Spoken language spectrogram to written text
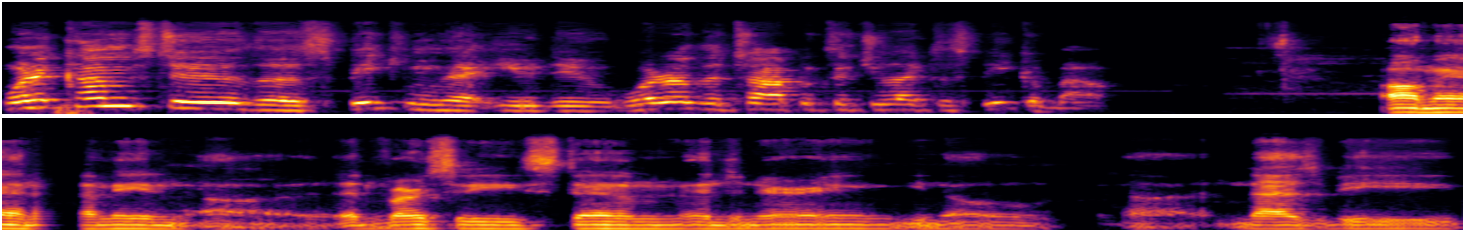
when it comes to the speaking that you do, what are the topics that you like to speak about? Oh man, I mean, uh, adversity, STEM, engineering, you know, uh, NSBE,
